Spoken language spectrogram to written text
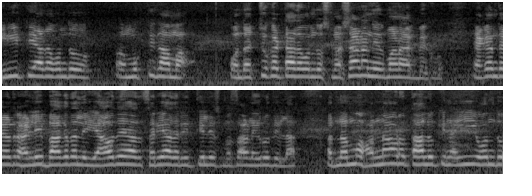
ಈ ರೀತಿಯಾದ ಒಂದು ಮುಕ್ತಿಧಾಮ, ಒಂದು ಅಚ್ಚುಕಟ್ಟಾದ ಒಂದು ಸ್ಮಶಾನ ನಿರ್ಮಾಣ ಆಗಬೇಕು. ಯಾಕಂತ ಹೇಳಿದ್ರೆ ಹಳ್ಳಿ ಭಾಗದಲ್ಲಿ ಯಾವುದೇ ಆದ ಸರಿಯಾದ ರೀತಿಯಲ್ಲಿ ಸ್ಮಶಾನ ಇರುವುದಿಲ್ಲ. ಅದು ನಮ್ಮ ಹೊನ್ನಾವರ ತಾಲೂಕಿನ ಈ ಒಂದು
